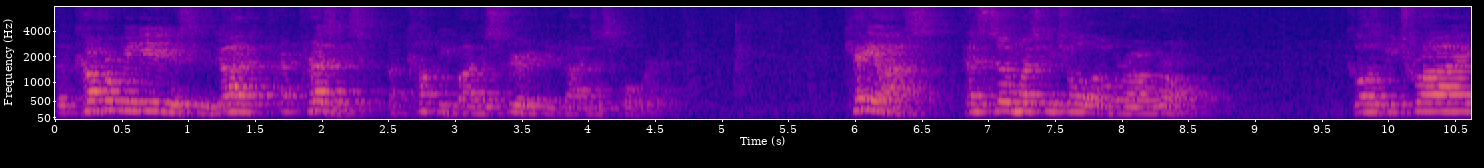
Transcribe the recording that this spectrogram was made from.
The comfort we need is in God's presence, accompanied by the Spirit that guides us forward. Chaos has so much control over our world. Because we try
